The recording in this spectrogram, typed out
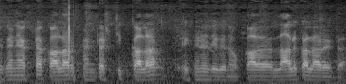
এখানে একটা কালার ফ্যান্টাস্টিক কালার এখানে দেখে নাও লাল কালার এটা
